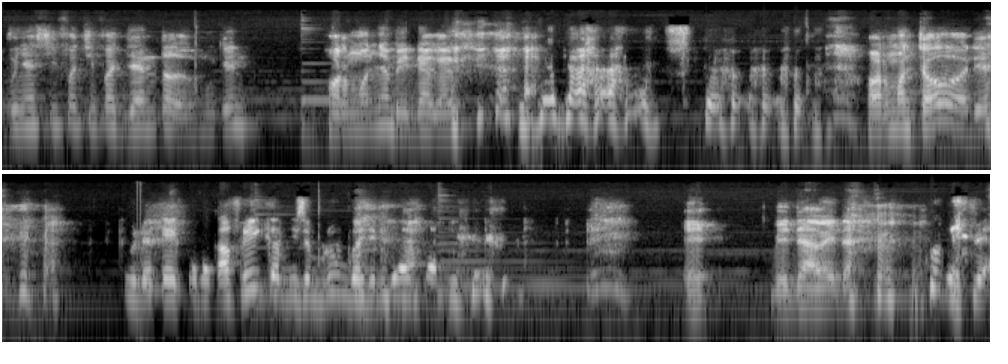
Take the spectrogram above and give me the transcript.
punya sifat-sifat gentle. Mungkin hormonnya beda kali. Hormon cowok dia. Udah kayak kodok Afrika bisa berubah jadi jantan. eh, beda beda. beda.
